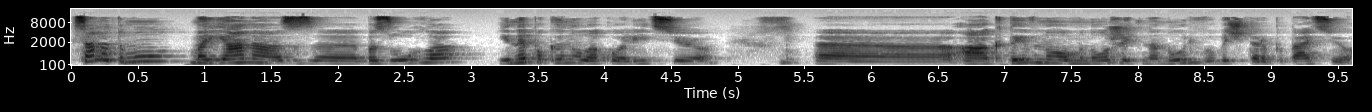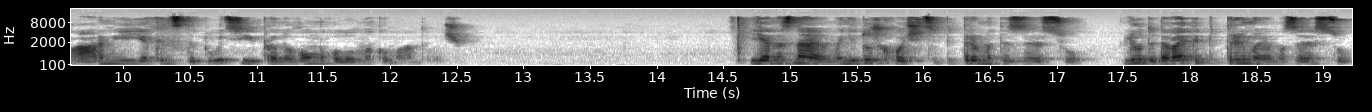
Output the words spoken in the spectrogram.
Саме тому Мар'яна з е, Безугла і не покинула коаліцію, е, а активно множить на нуль, вибачте, репутацію армії як інституції при новому головнокомандувачу. Я не знаю, мені дуже хочеться підтримати ЗСУ. Люди, давайте підтримаємо ЗСУ.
